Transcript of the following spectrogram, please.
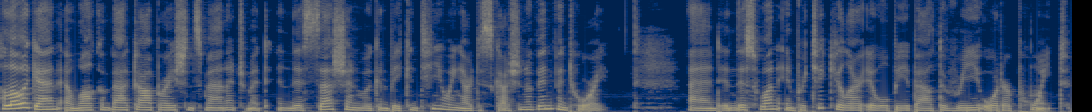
Hello again and welcome back to Operations Management. In this session, we're going to be continuing our discussion of inventory. And in this one in particular, it will be about the reorder point.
